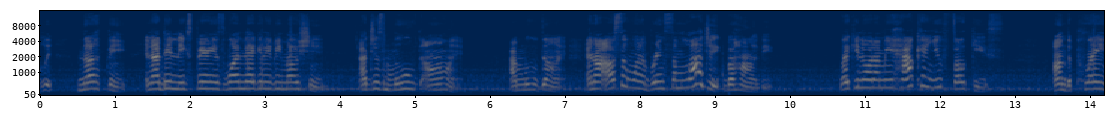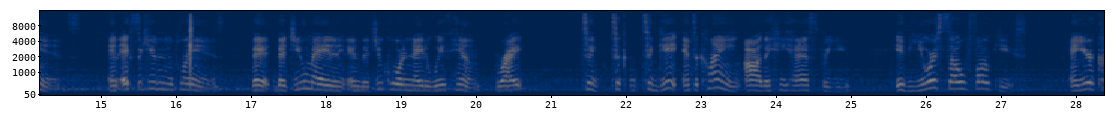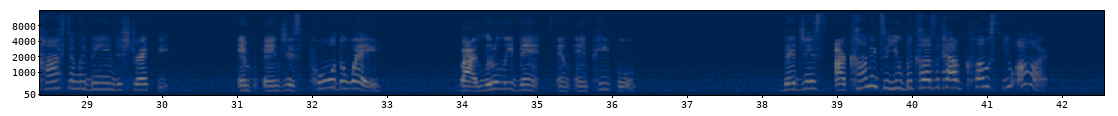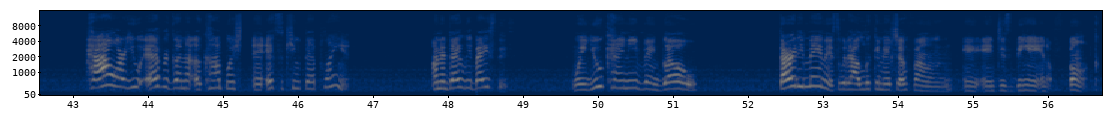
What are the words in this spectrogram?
nothing. And I didn't experience one negative emotion. I just moved on. I moved on. And I also want to bring some logic behind it. Like, you know what I mean? How can you focus on the plans and executing the plans that that you made and, and that you coordinated with him, right? To to to get and to claim all that he has for you. If you're so focused and you're constantly being distracted and and just pulled away by little events and, and people that just are coming to you because of how close you are. How are you ever going to accomplish and execute that plan on a daily basis when you can't even go 30 minutes without looking at your phone and, and just being in a funk,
